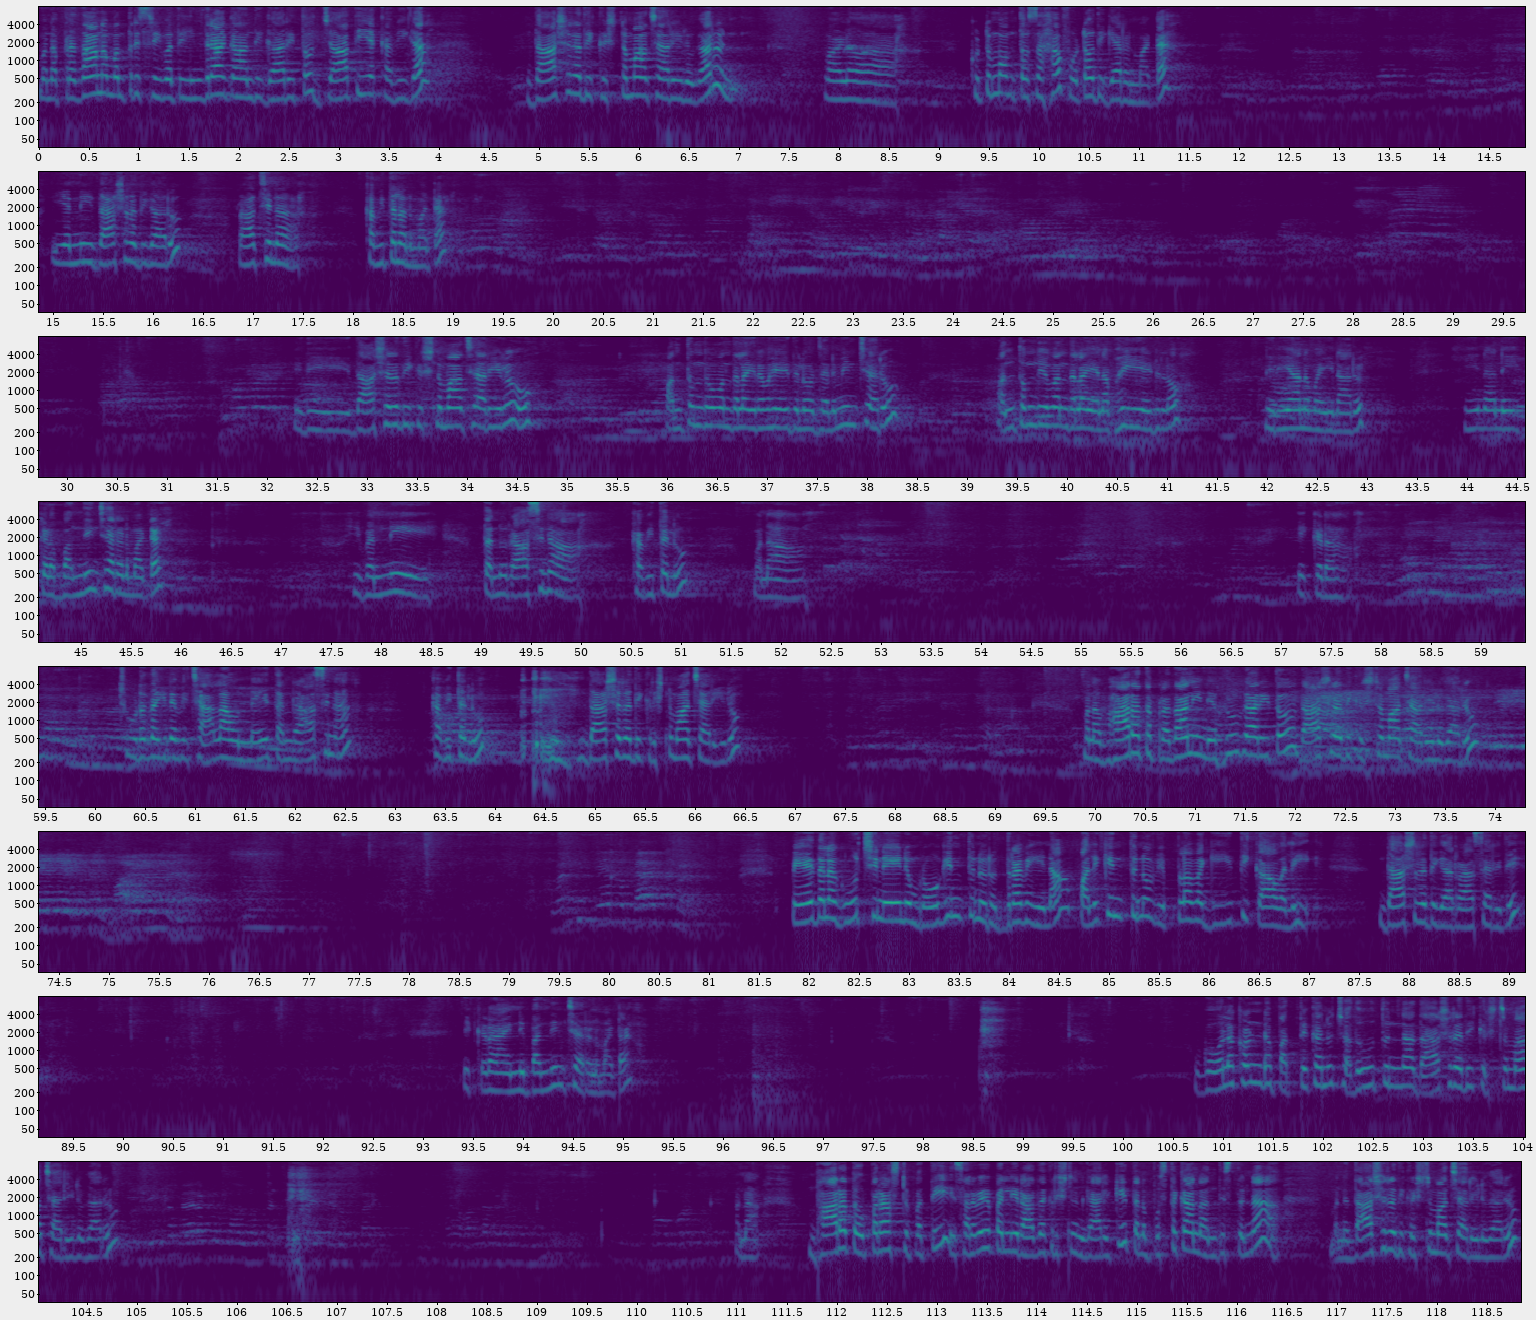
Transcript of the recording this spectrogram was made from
మన ప్రధానమంత్రి శ్రీమతి ఇందిరాగాంధీ గారితో జాతీయ కవిగా దాశరథి కృష్ణమాచార్యులు గారు వాళ్ళ కుటుంబంతో సహా ఫోటో దిగారనమాట ఇవన్నీ దాశరథి గారు రాసిన కవితలు అనమాట ఇది దాశరథి కృష్ణమాచార్యులు పంతొమ్మిది వందల ఇరవై ఐదులో జన్మించారు. పంతొమ్మిది వందల ఎనభై ఏడులో నిర్యాణమైనారు. ఈయనని ఇక్కడ బంధించారనమాట ఇవన్నీ తను రాసిన కవితలు మన ఇక్కడ చూడదగినవి చాలా ఉన్నాయి. తను రాసిన కవితలు దాశరథి కృష్ణమాచార్యులు. మన భారత ప్రధాని నెహ్రూ గారితో దాశరథి కృష్ణమాచార్యులు గారు. పేదల గూర్చి నేను మ్రోగింతును రుద్రవీణ పలికింతును విప్లవ గీతి కావలి. దాశరథి గారు రాశారు ఇది. ఇక్కడ ఆయన్ని బంధించారనమాట గోలకొండ పత్రికను చదువుతున్న దాశరథి కృష్ణమాచార్యులు గారు. మన భారత ఉపరాష్ట్రపతి సర్వేపల్లి రాధాకృష్ణన్ గారికి తన పుస్తకాన్ని అందిస్తున్న మన దాశరథి కృష్ణమాచార్యులు గారు.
